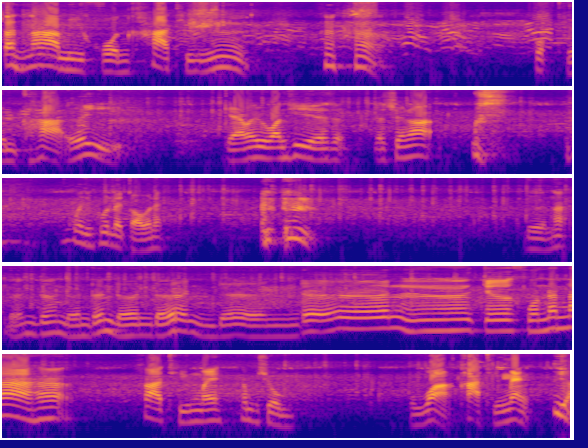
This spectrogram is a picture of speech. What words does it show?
ด้านหน้ามีโคนฆ่าทิ้ง พวกเทมพลาเอ้ย แกไม่มีวันที่จะจะชนะไม่ว่าจะพูดอะไรต่อวะเนี่ยเดินนะเดินเดินเดินเดินเดินเดินเดินเดิน เจอคนด้านหน้าฮะฆ่าทิ้งไหมท่านผู้ชม ผมว่าฆ่าทิ้งแม่งเอื้อ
